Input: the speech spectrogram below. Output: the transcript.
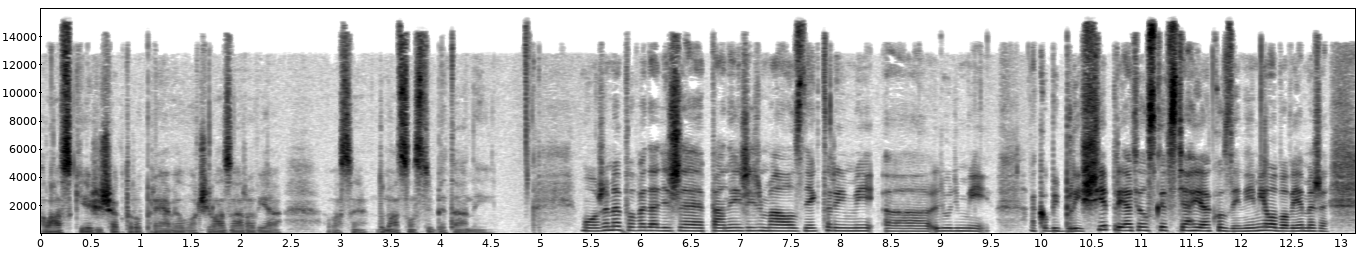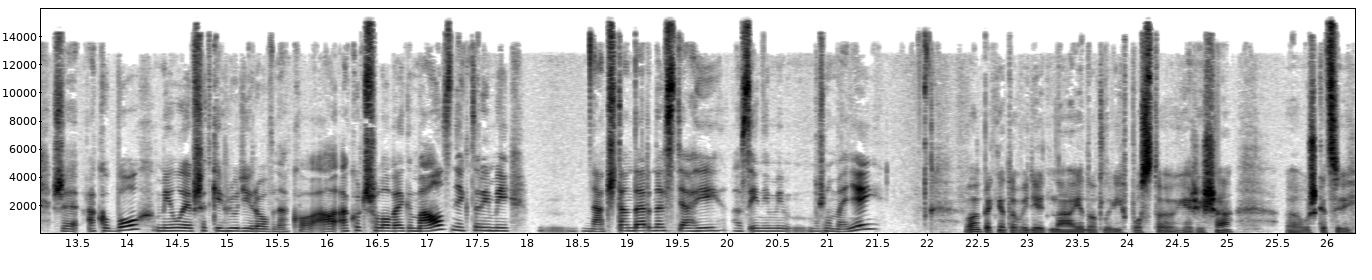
lásky Ježiša, ktorú prejavil voči Lazárovi a vlastne domácnosti Betánii. Môžeme povedať, že pán Ježiš mal s niektorými uh, ľuďmi akoby bližšie priateľské vzťahy ako s inými, lebo vieme, že, že ako Boh miluje všetkých ľudí rovnako. A ako človek mal s niektorými nadštandardné vzťahy a s inými možno menej? Veľmi pekne to vidieť na jednotlivých postojoch Ježiša. E, už keď si e,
